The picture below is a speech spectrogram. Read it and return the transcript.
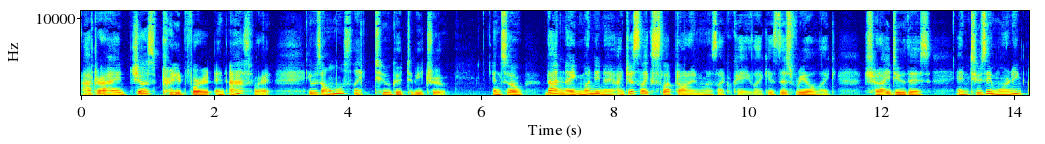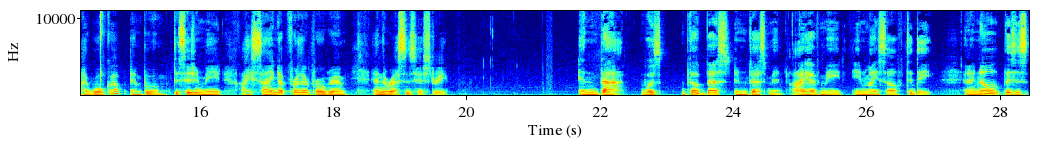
after I had just prayed for it and asked for it. It was almost like too good to be true. And so that night, Monday night, I just like slept on it and was like, okay, like, is this real? Like, should I do this? And Tuesday morning, I woke up and boom, decision made. I signed up for their program, and the rest is history. And that was the best investment I have made in myself to date. And I know this is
